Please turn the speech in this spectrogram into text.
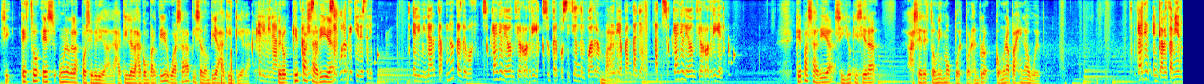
Sí, esto es una de las posibilidades. Aquí le das a compartir WhatsApp y se lo envías a quien quiera. Eliminar. Pero ¿qué pasaría? Seguro que quieres eliminar. Eliminar notas de voz. Calle Leoncio Rodríguez. Superposición del cuadro. Media pantalla. Calle Leoncio Rodríguez. ¿Qué pasaría si yo quisiera hacer esto mismo, pues por ejemplo, con una página web? Calle encabezamiento.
